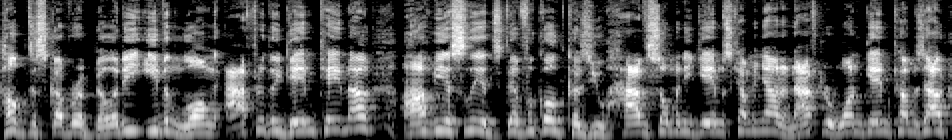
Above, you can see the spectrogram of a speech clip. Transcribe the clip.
help discoverability even long after the game came out, obviously it's difficult because you have so many games coming out, and after one game comes out,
